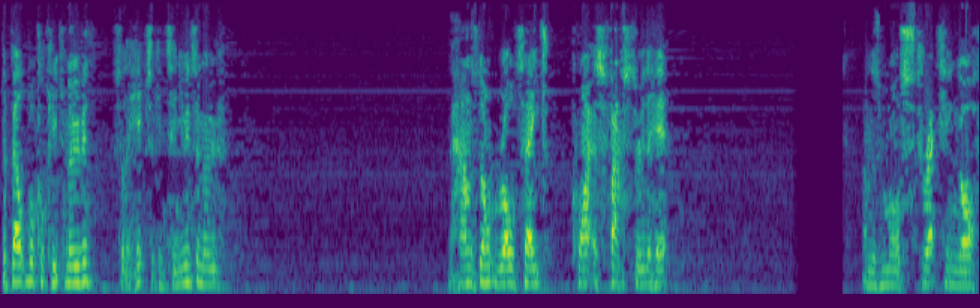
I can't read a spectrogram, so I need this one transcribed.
the belt buckle keeps moving, so the hips are continuing to move. The hands don't rotate quite as fast through the hip. And there's more stretching off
